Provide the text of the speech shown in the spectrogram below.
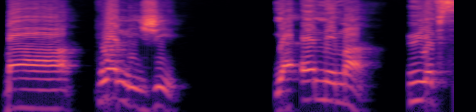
ba poids léger ya mma ufc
